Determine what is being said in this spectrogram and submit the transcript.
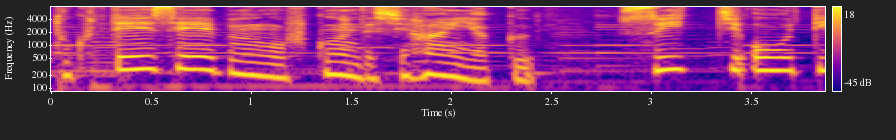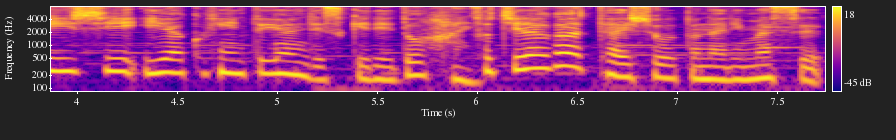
特定成分を含んだ市販薬スイッチ OTC 医薬品というんですけれど、はい、そちらが対象となります、うん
